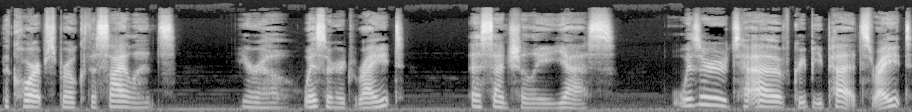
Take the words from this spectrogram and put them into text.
The corpse broke the silence. You're a wizard, right? Essentially, yes. Wizards have creepy pets, right?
